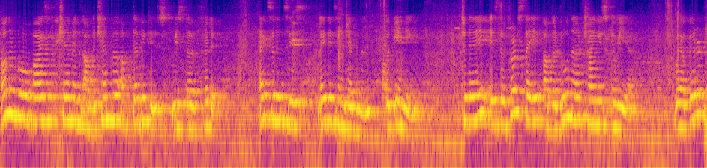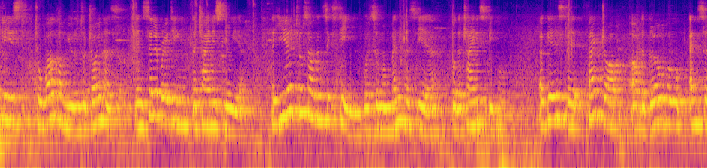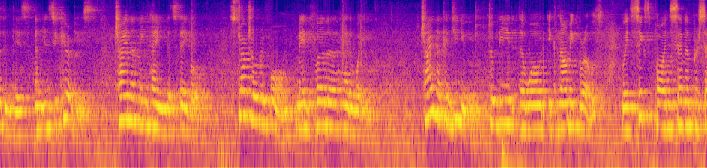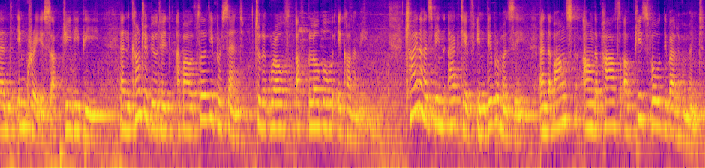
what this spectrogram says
Honorable Vice Chairman of the Chamber of Deputies, Mr. Philip. Excellencies, ladies and gentlemen, good evening. Today is the first day of the Lunar Chinese New Year. We are very pleased to welcome you to join us in celebrating the Chinese New Year. The year 2016 was a momentous year for the Chinese people. Against the backdrop of the global uncertainties and insecurities, China maintained stable. Structural reform made further headway. China continued to lead the world economic growth with 6.7% increase of GDP and contributed about 30% to the growth of global economy. China has been active in diplomacy and advanced on the path of peaceful development.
